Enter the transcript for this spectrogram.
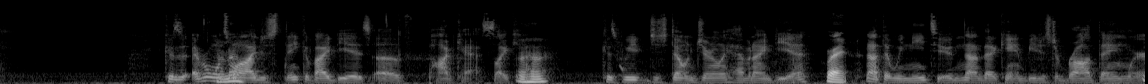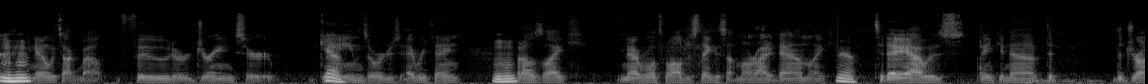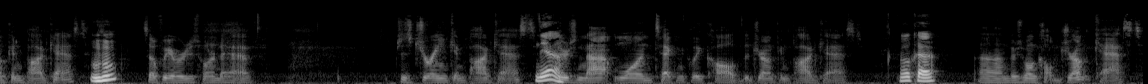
Because every once in a while, I just think of ideas of podcasts, like Uh-huh. because we just don't generally have an idea. Right. Not that we need to. Not that it can't be just a broad thing where Mm-hmm. you know we talk about food or drinks or Yeah. games or just everything. Mhm. But I was like, you know, every once in a while, I'll just think of something. I'll write it down. Like Yeah. today, I was thinking of the the drunken podcast. Mm-hmm. So if we ever just wanted to have just drink and podcast, Yeah. there's not one technically called the Drunken Podcast. Okay. Um, there's one called Drunk Cast.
